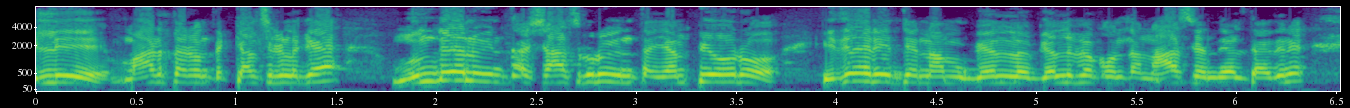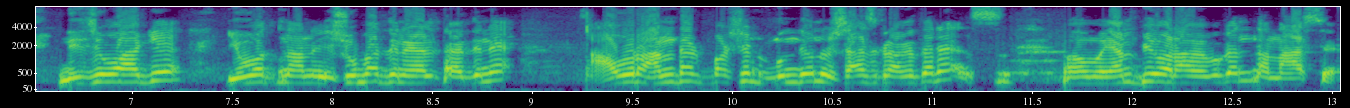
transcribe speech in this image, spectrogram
ಇಲ್ಲಿ ಮಾಡ್ತಾ ಇರುವಂತ ಕೆಲಸಗಳಿಗೆ ಮುಂದೇನು ಇಂಥ ಶಾಸಕರು, ಇಂಥ ಎಂ ಪಿ ಅವರು ಇದೇ ರೀತಿ ನಮ್ಮ ಗೆಲ್ಲು ಗೆಲ್ಲಬೇಕು ಅಂತ ಆಸೆ ಅಂತ ಹೇಳ್ತಾ ಇದ್ದೀನಿ. ನಿಜವಾಗಿ ಇವತ್ತು ನಾನು ಶುಭ ದಿನ ಹೇಳ್ತಾ ಇದ್ದೀನಿ. ಅವರು ಹಂಡ್ರೆಡ್ ಪರ್ಸೆಂಟ್ ಮುಂದೇನು ಶಾಸಕರಾಗಿದ್ದಾರೆ ಎಂ ಪಿ ಅವರು ಆಗಬೇಕಂತ ನನ್ನ ಆಸೆ.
